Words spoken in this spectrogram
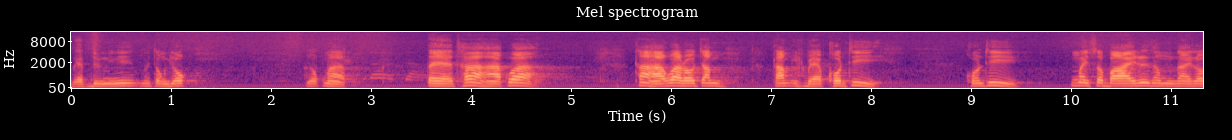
แบบดึงอย่างนี้ไม่ต้องยก ยกมาก แต่ถ้าหากว่าถ้าหากว่าเราจำทำอีกแบบคนที่คนที่ไม่สบายหรือทำไงเรา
